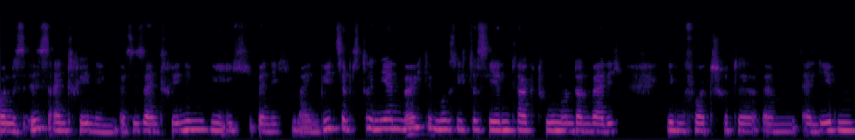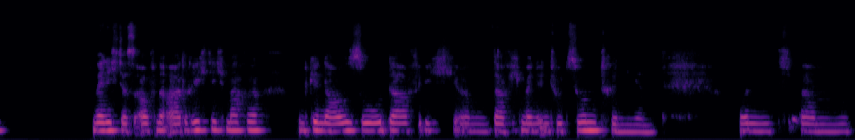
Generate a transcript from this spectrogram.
Und es ist ein Training. Es ist ein Training, wie ich, wenn ich meinen Bizeps trainieren möchte, muss ich das jeden Tag tun und dann werde ich eben Fortschritte ähm, erleben, wenn ich das auf eine Art richtig mache. Und genau so darf ich, ähm, darf ich meine Intuition trainieren. Und ähm,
